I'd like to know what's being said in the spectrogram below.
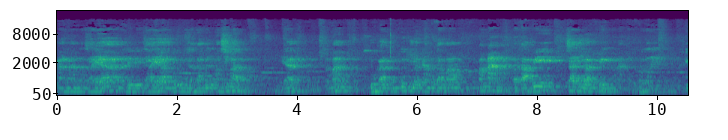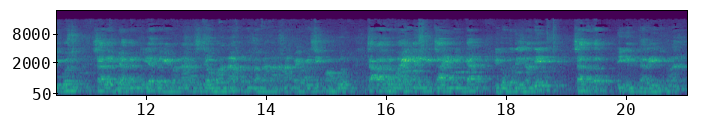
anak-anak saya anak didik saya untuk bisa tampil maksimal. Ya memang bukan tujuan yang utama menang tetapi saya juga ingin menang pertandingan meskipun saya lebih akan melihat bagaimana sejauh mana perkembangan anak-anak baik fisik maupun cara bermain yang ingin saya inginkan di kompetisi nanti saya tetap ingin mencari kemenangan.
